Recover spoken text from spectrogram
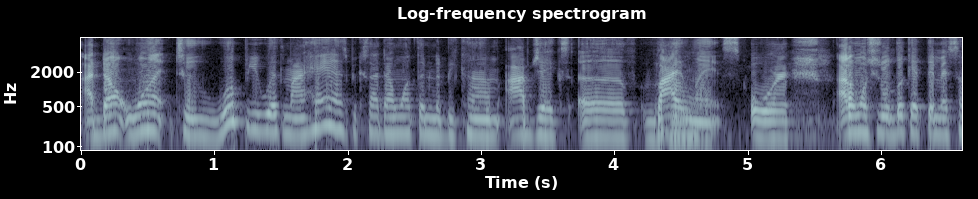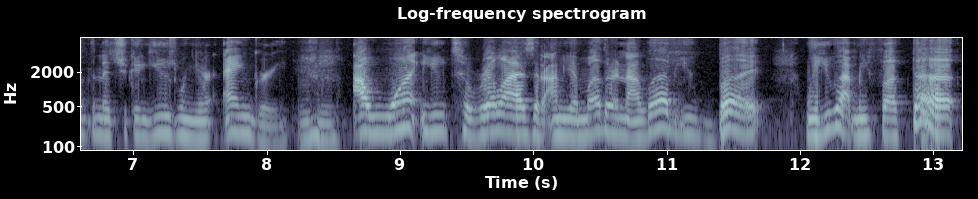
I don't want to whoop you with my hands because I don't want them to become objects of mm-hmm. violence or I don't want you to look at them as something that you can use when you're angry. Mm-hmm. I want you to realize that I'm your mother and I love you, but when you got me fucked up,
